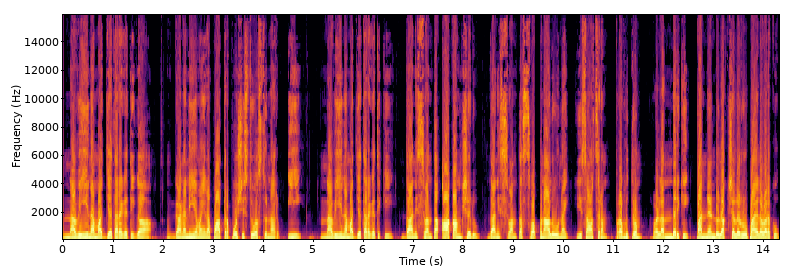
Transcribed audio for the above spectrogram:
నవీన మధ్యతరగతిగా గణనీయమైన పాత్ర పోషిస్తూ వస్తున్నారు. ఈ నవీన మధ్యతరగతికి దాని స్వంత ఆకాంక్షలు దాని స్వంత స్వప్నాలు ఉన్నాయి. ఈ సంవత్సరం ప్రభుత్వం వాళ్ళందరికీ పన్నెండు లక్షల రూపాయల వరకు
